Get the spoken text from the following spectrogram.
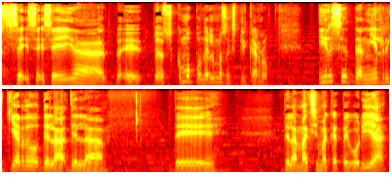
se, se, eh, pues, cómo ponerlo explicarlo. Irse Daniel Ricciardo de la de, de la máxima categoría.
